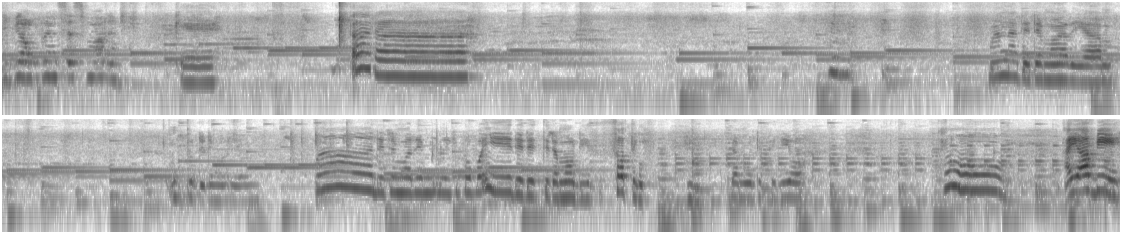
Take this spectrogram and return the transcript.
dibilang Princess Mariam. Oke. Tada. Mana Dede Mariam? Itu Dede Mariam. Wah, Dede Mariam lagi bobo. Ih, Dede tidak mau di shooting. Tidak mau di video. Oh. Ayo Abi,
